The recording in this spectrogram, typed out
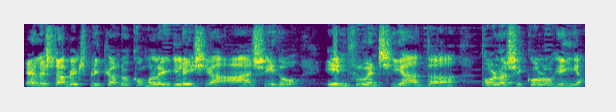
Él estaba explicando cómo la iglesia ha sido influenciada por la psicología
